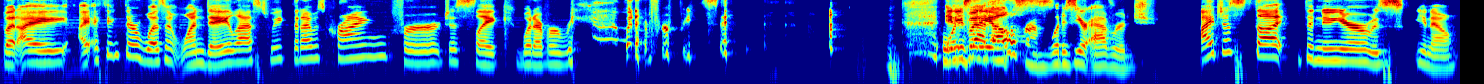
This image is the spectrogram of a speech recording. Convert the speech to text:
but I, I think there wasn't one day last week that I was crying for just like whatever re- whatever reason. What Anybody else? from? What is your average? I just thought the new year was, you know,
